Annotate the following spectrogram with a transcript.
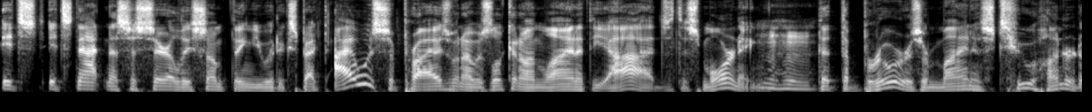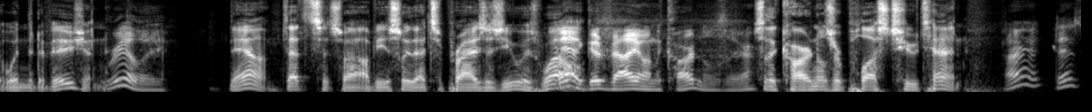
it's it's not necessarily something you would expect. I was surprised when I was looking online at the odds this morning mm-hmm. that the Brewers are minus two hundred to win the division. Really? Yeah, that's so obviously that surprises you as well. yeah, good value on the Cardinals there. So the Cardinals are plus two ten. All right, that's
